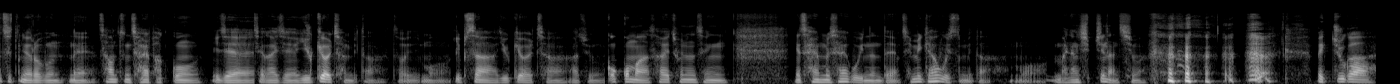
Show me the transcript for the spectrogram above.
어쨌든 여러분, 네 사원증 잘 받고 이제 제가 이제 6개월 차입니다. 저희 뭐 입사 6개월 차 아주 꼬꼬마 사회 초년생의 삶을 살고 있는데 재밌게 하고 있습니다. 뭐 마냥 쉽진 않지만 맥주가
